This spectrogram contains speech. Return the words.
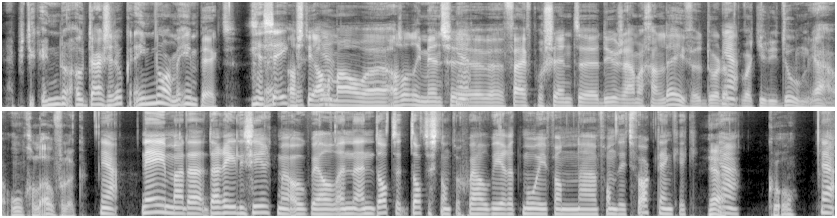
Heb je natuurlijk ook daar zit ook een enorme impact. ja zeker. Als die allemaal, eh, als al die mensen Ja. eh, 5% eh, duurzamer gaan leven door dat, wat jullie doen, ja, ongelooflijk. Ja, nee, maar da- daar realiseer ik me ook wel. En, en dat, dat is dan toch wel weer het mooie van, van dit vak, denk ik. Ja. Cool. Ja.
